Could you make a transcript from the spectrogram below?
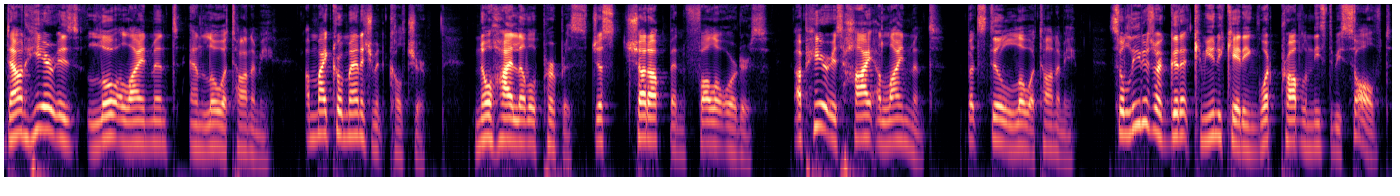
Down here is low alignment and low autonomy, a micromanagement culture. No high level purpose, just shut up and follow orders. Up here is high alignment, but still low autonomy. So leaders are good at communicating what problem needs to be solved,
